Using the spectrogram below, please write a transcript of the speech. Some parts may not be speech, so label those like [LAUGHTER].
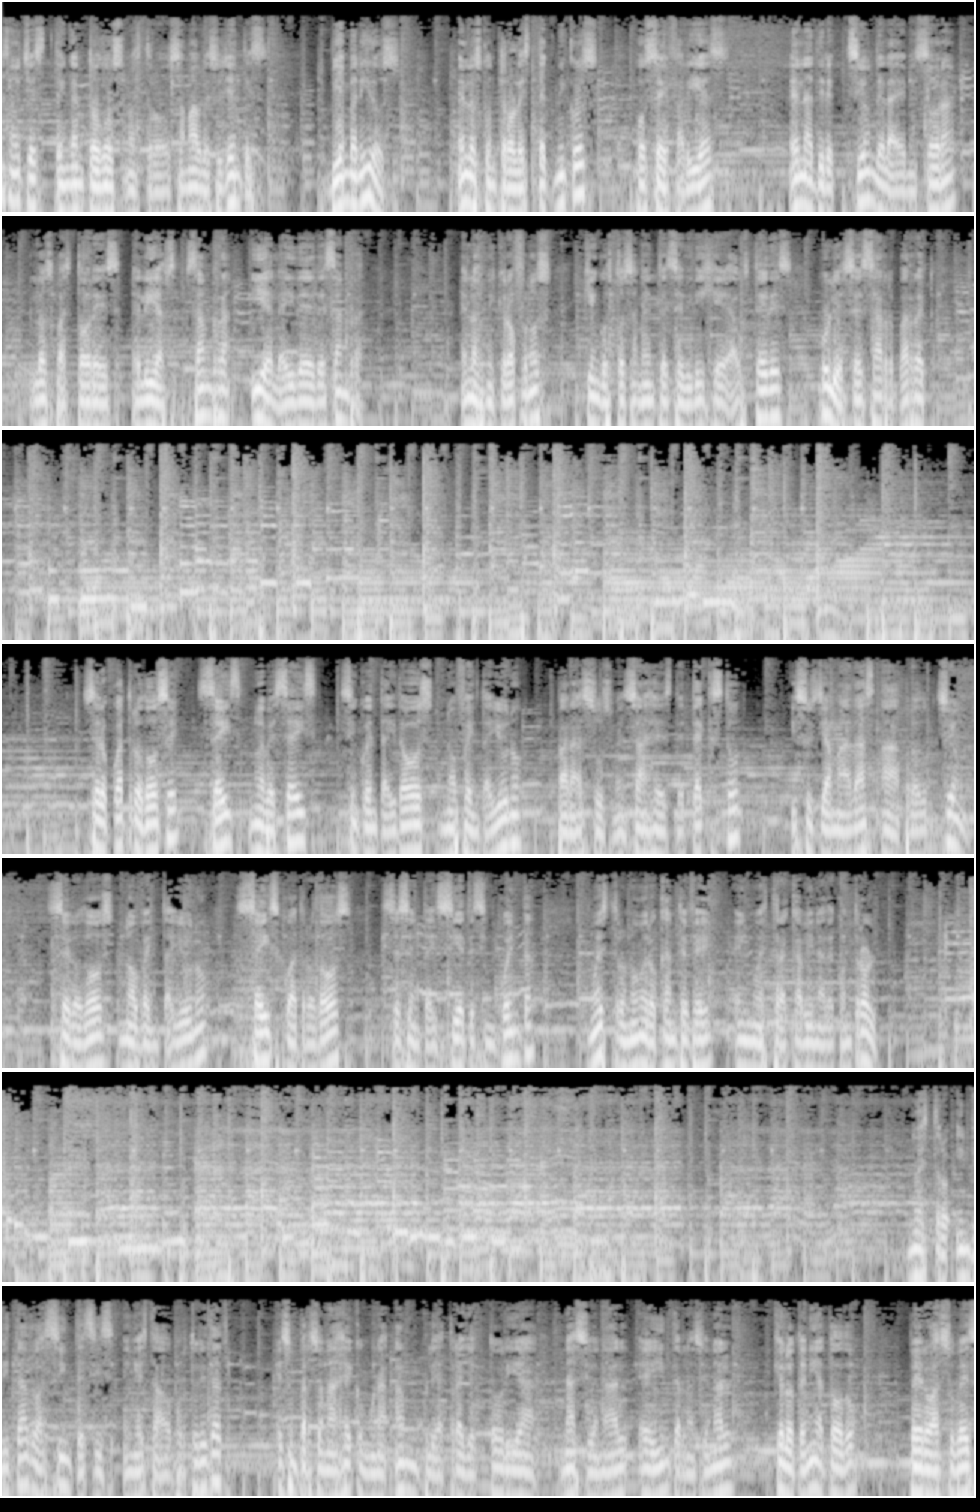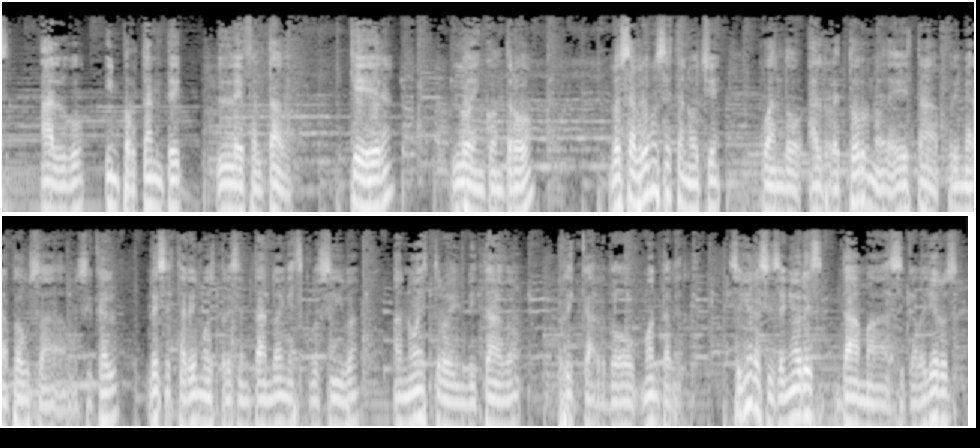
Buenas noches tengan todos nuestros amables oyentes. Bienvenidos. En los controles técnicos, José Farías. En la dirección de la emisora, los pastores Elías Sanra y Eleide de Sanra. En los micrófonos, quien gustosamente se dirige a ustedes, Julio César Barreto. ...0412-696-5291... para sus mensajes de texto y sus llamadas a producción. 0291-642-6750... nuestro número CanTV en nuestra cabina de control. Nuestro invitado a síntesis en esta oportunidad es un personaje con una amplia trayectoria nacional e internacional que lo tenía todo, pero a su vez algo importante le faltaba. ¿Qué era? ¿Lo encontró? Lo sabremos esta noche cuando al retorno de esta primera pausa musical les estaremos presentando en exclusiva a nuestro invitado Ricardo Montaner. Señoras y señores, damas y caballeros,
